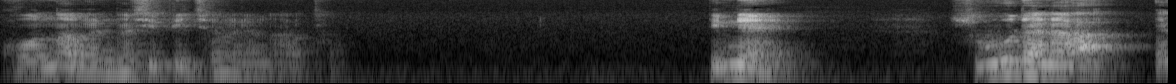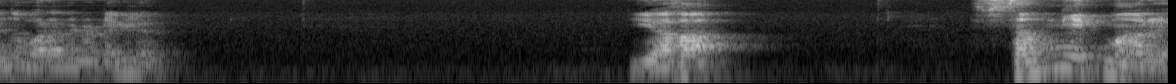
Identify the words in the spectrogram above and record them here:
കൊന്നവൻ നശിപ്പിച്ചവൻ എന്നർത്ഥം പിന്നെ സൂതനഹ എന്ന് പറഞ്ഞിട്ടുണ്ടെങ്കിൽ യഹ സമ്യക് മാർഗ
